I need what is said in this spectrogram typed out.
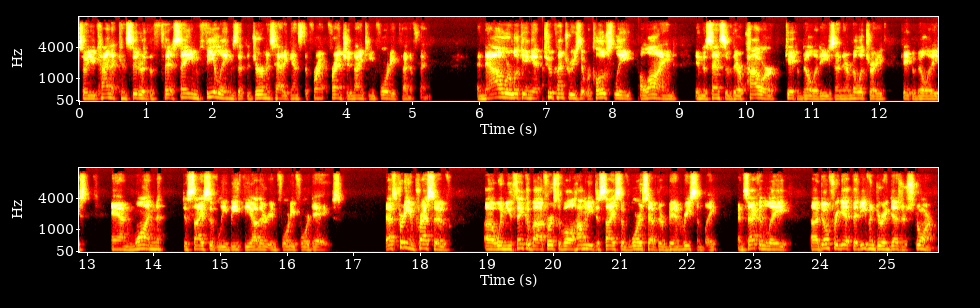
So you kind of consider the th- same feelings that the Germans had against the Fr- French in 1940, kind of thing. And now we're looking at two countries that were closely aligned in the sense of their power capabilities and their military capabilities, and one decisively beat the other in 44 days. That's pretty impressive uh, when you think about, first of all, how many decisive wars have there been recently? And secondly, uh, don't forget that even during Desert Storm,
